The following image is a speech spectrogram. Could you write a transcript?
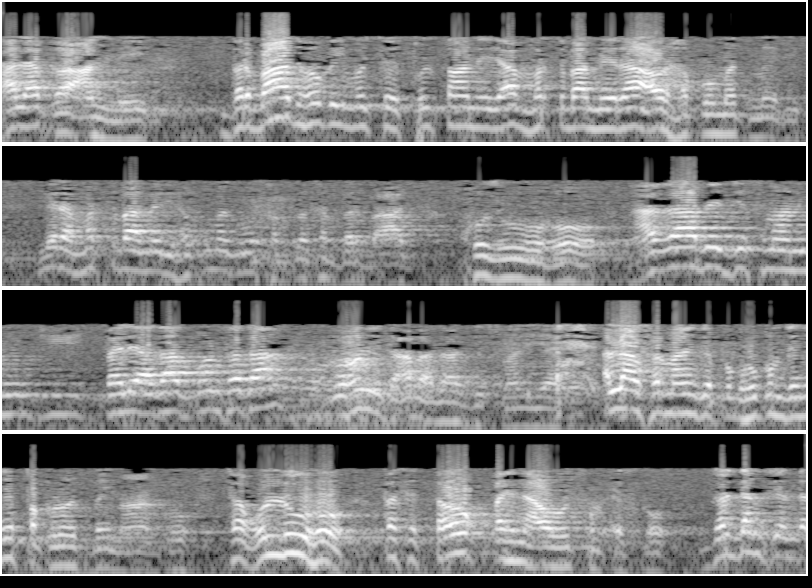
حالانکہ آنی برباد ہو گئی مجھ سے سلطان یا مرتبہ میرا اور حکومت میری۔ میرا مرتبہ میری حکومت وہ سب کا سب برباد۔ خزو ہو عذاب جسمانی جی، کی پہلے عذاب کون سا تھا؟ روحانی تھا، اب عذاب جسمانی ہے۔ اللہ فرمائیں گے حکم دیں گے، پکڑو اس بےمان کو۔ سلو ہو بس توق پہناؤ تم اس کو۔ گردن کے اندر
